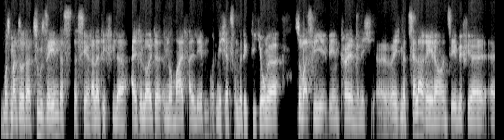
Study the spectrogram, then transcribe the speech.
muss man so dazu sehen, dass, dass hier relativ viele alte Leute im Normalfall leben und nicht jetzt unbedingt die junge, sowas wie, wie in Köln. Wenn ich, äh, wenn ich mit Zeller rede und sehe, wie viele äh,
